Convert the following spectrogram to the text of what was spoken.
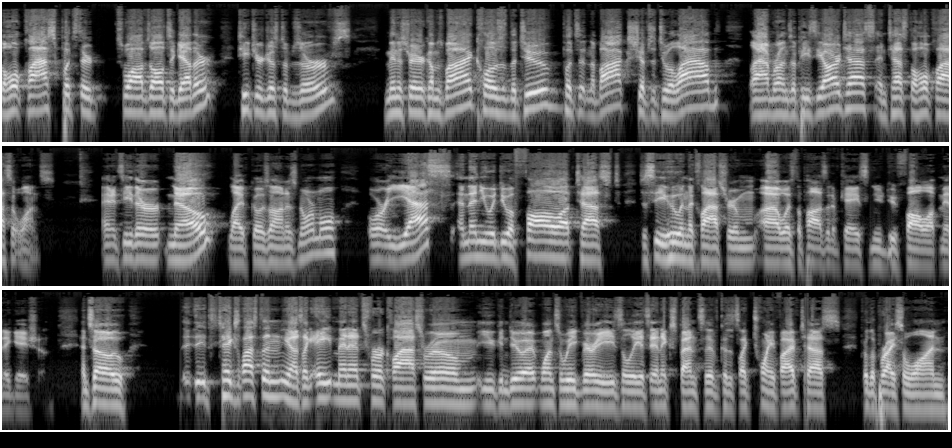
The whole class puts their swabs all together. Teacher just observes. Administrator comes by, closes the tube, puts it in the box, ships it to a lab. Lab runs a PCR test and tests the whole class at once. And it's either no, life goes on as normal, or yes. And then you would do a follow up test to see who in the classroom uh, was the positive case and you do follow up mitigation. And so it takes less than, you know, it's like eight minutes for a classroom. You can do it once a week very easily. It's inexpensive because it's like 25 tests for the price of one.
